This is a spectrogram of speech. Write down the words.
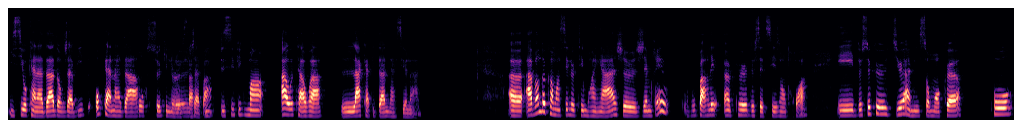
ici au Canada. Donc, j'habite au Canada, pour ceux qui ne le euh, savent pas, spécifiquement à Ottawa, la capitale nationale. Euh, avant de commencer le témoignage, euh, j'aimerais vous parler un peu de cette saison 3 et de ce que Dieu a mis sur mon cœur pour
